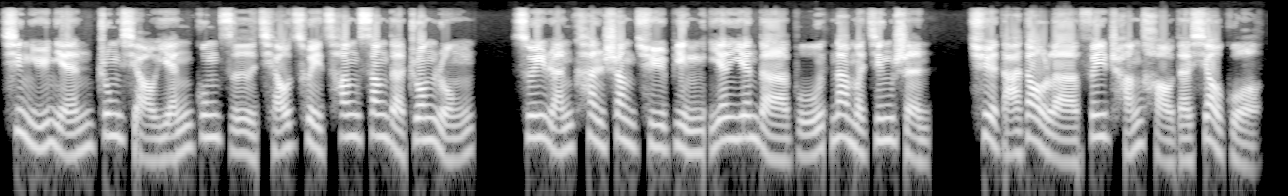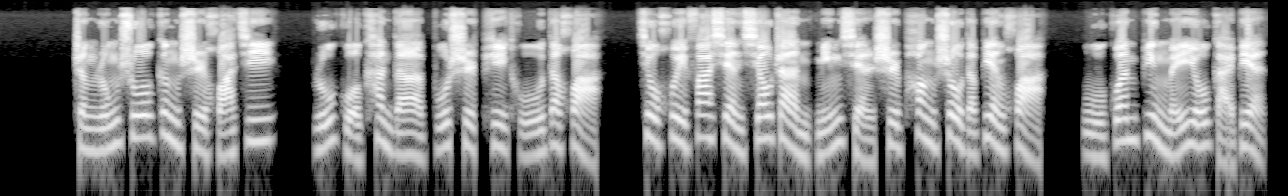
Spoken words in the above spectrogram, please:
庆余年中小颜公子憔悴沧桑的妆容，虽然看上去病恹恹的，不那么精神，却达到了非常好的效果。整容说更是滑稽。如果看的不是 P 图的话，就会发现肖战明显是胖瘦的变化，五官并没有改变。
